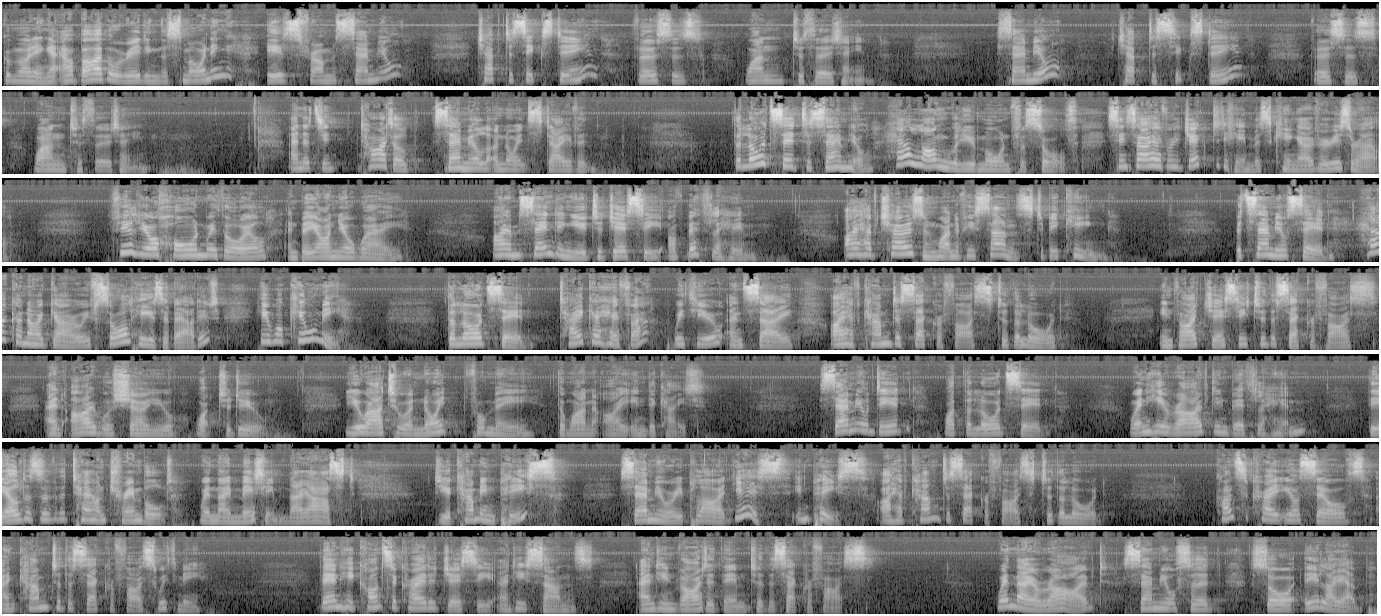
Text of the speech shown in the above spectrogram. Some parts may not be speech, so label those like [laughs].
Good morning. Our Bible reading this morning is from Samuel chapter 16, verses 1 to 13. Samuel chapter 16, verses 1 to 13. And it's entitled Samuel Anoints David. The Lord said to Samuel, How long will you mourn for Saul, since I have rejected him as king over Israel? Fill your horn with oil and be on your way. I am sending you to Jesse of Bethlehem. I have chosen one of his sons to be king. But Samuel said, How can I go? If Saul hears about it, he will kill me. The Lord said, Take a heifer with you and say, I have come to sacrifice to the Lord. Invite Jesse to the sacrifice, and I will show you what to do. You are to anoint for me the one I indicate. Samuel did what the Lord said. When he arrived in Bethlehem, the elders of the town trembled when they met him. They asked, Do you come in peace? Samuel replied, Yes, in peace. I have come to sacrifice to the Lord. Consecrate yourselves and come to the sacrifice with me. Then he consecrated Jesse and his sons and invited them to the sacrifice. When they arrived, Samuel said, saw Eliab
